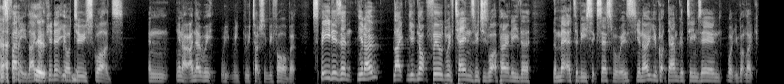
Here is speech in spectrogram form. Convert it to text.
it's funny, like looking at your two squads, and you know, I know we, we, we, we touched it before, but speed isn't, you know, like you're not filled with tens, which is what apparently the the meta to be successful is. You know, you've got damn good teams here, and what you've got like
